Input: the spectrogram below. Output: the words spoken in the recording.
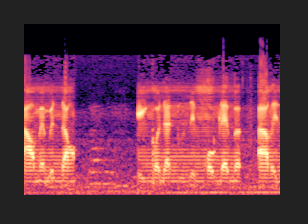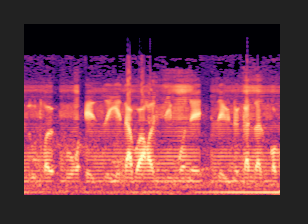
en même temps, et qu'on a tous des problèmes à résoudre pour essayer d'avoir un siphonné, c'est une catastrophe.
